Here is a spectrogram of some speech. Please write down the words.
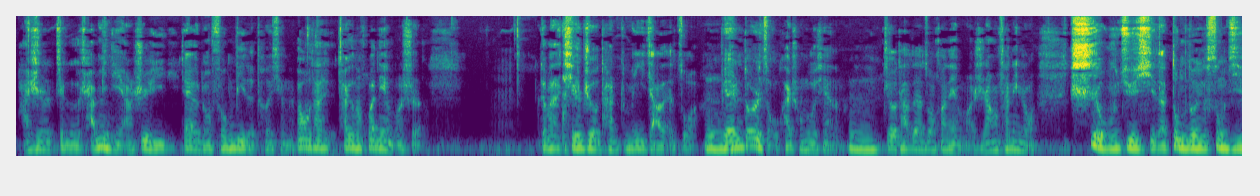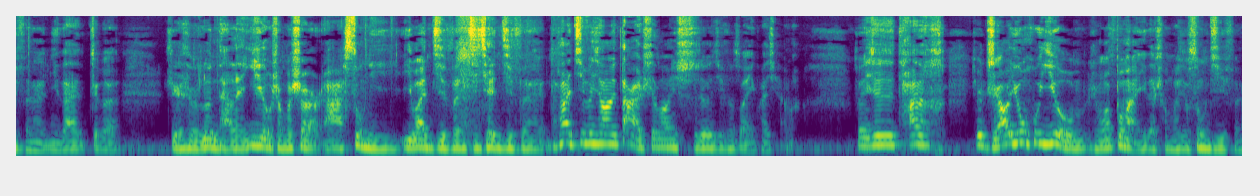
还是这个产品体验是带有一种封闭的特性的，包括他他用的换电模式。对吧？其实只有他这么一家在做，别人都是走快充路线的嘛。嗯，只有他在做换电模式，然后他那种事无巨细的，动不动就送积分。你在这个这个论坛里一有什么事儿啊，送你一万积分、几千积分。他的积分相当于大概相当于十个积分算一块钱嘛。所以就是他就只要用户一有什么不满意的成分就送积分，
